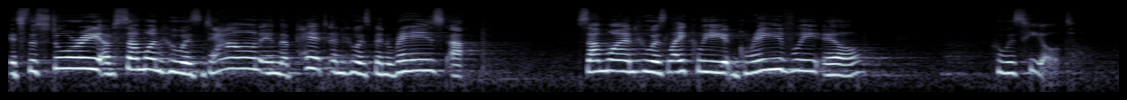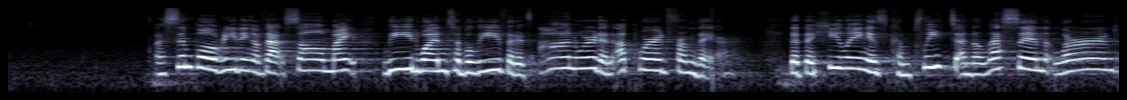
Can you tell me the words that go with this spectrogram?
It's the story of someone who is down in the pit and who has been raised up, someone who is likely gravely ill, who is healed. A simple reading of that psalm might lead one to believe that it's onward and upward from there, that the healing is complete and the lesson learned.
